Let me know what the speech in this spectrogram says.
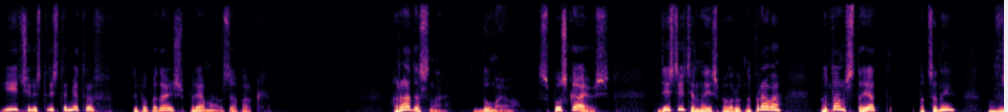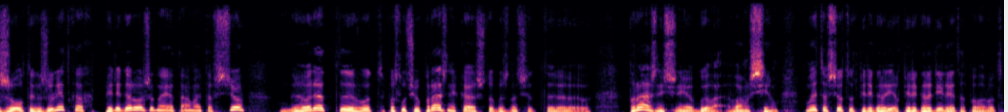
и через 300 метров ты попадаешь прямо в зоопарк. Радостно, думаю, спускаюсь. Действительно есть поворот направо, но там стоят пацаны в желтых жилетках, перегороженные там это все. Говорят, э, вот по случаю праздника, чтобы, значит, э, праздничнее было вам всем, мы это все тут перегородили, перегородили этот поворот.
